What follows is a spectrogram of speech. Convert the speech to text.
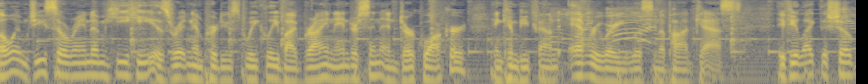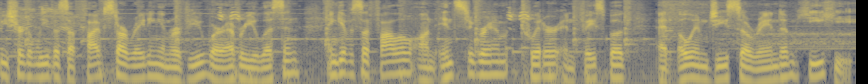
OMG So Random Hee Hee is written and produced weekly by Brian Anderson and Dirk Walker and can be found everywhere you listen to podcasts. If you like the show, be sure to leave us a five star rating and review wherever you listen, and give us a follow on Instagram, Twitter, and Facebook at OMG So Random Hee Hee.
